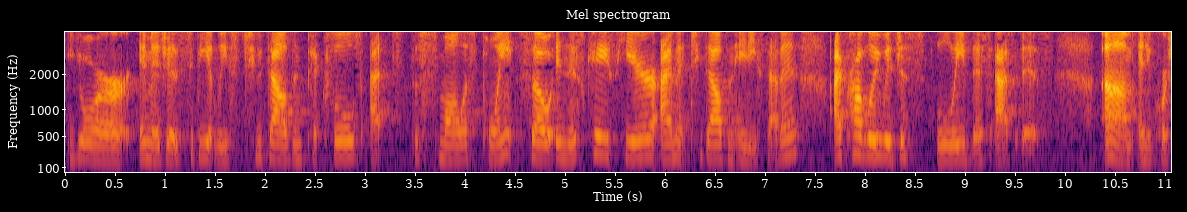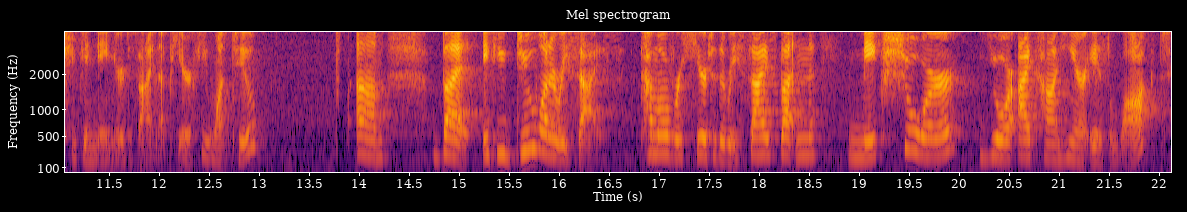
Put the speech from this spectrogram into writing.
your images to be at least 2000 pixels at the smallest point. So in this case here, I'm at 2087. I probably would just leave this as it is. Um, and of course, you can name your design up here if you want to. Um, but if you do want to resize, come over here to the resize button, make sure your icon here is locked,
